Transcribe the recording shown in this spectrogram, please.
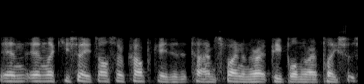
And, and like you say, it's also complicated at times finding the right people in the right places.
